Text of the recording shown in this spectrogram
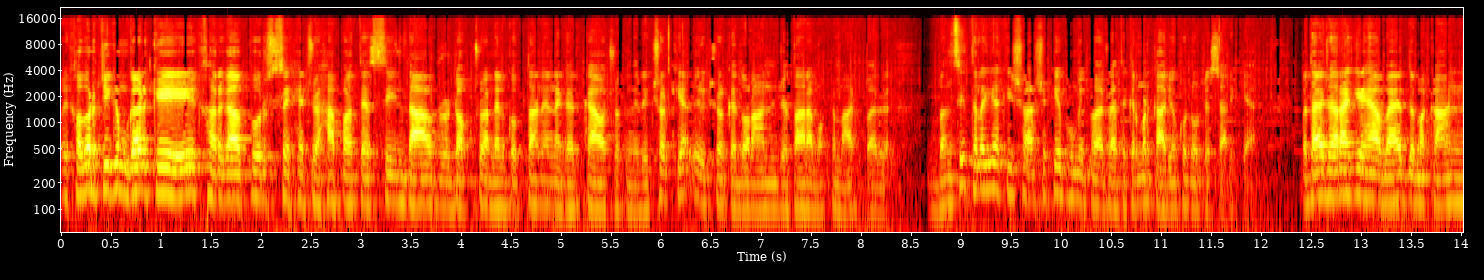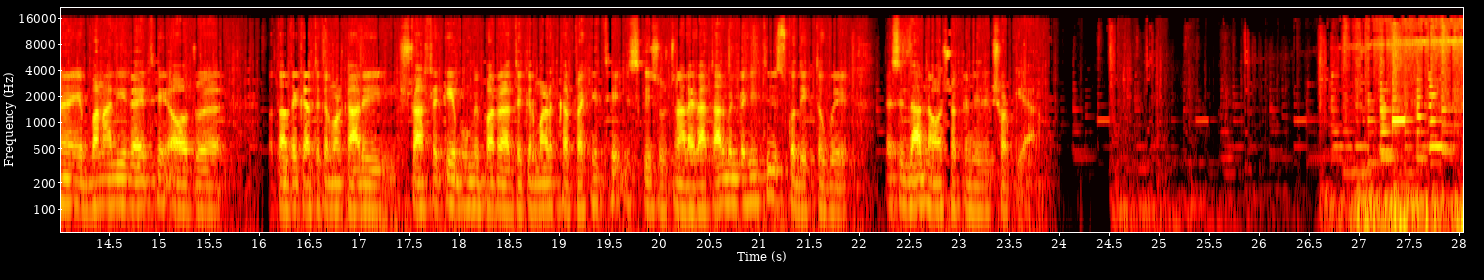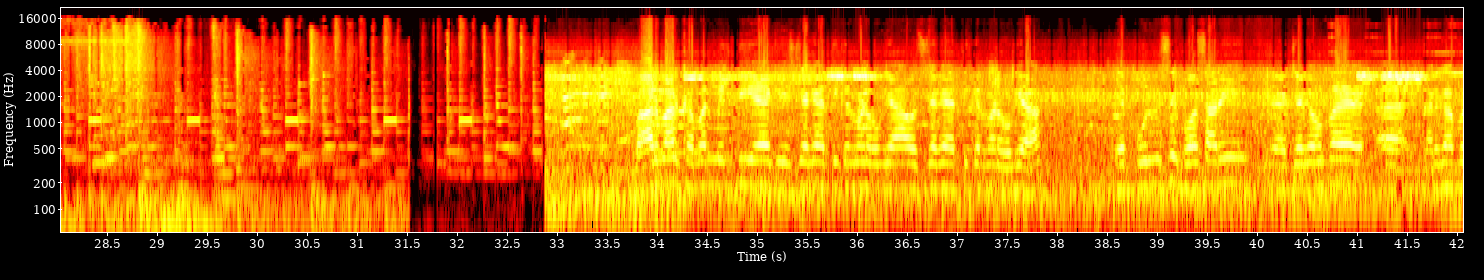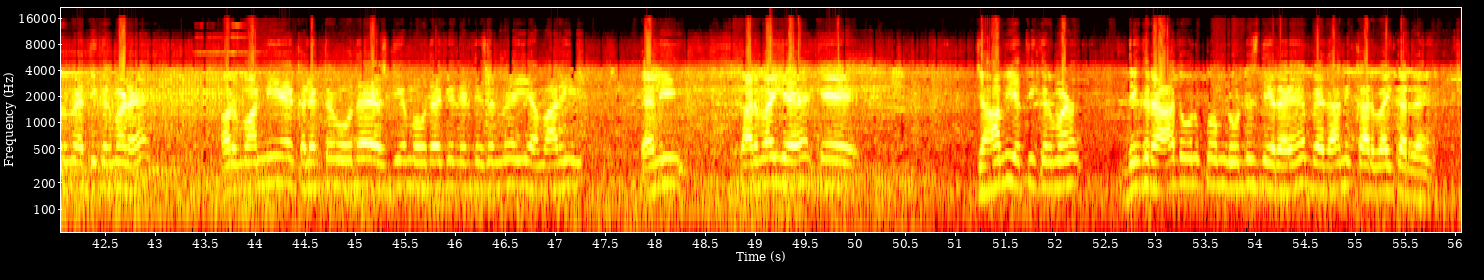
खबर टीकमगढ़ के खरगापुर से है, जहाँ पर तहसीलदार डॉक्टर अनिल गुप्ता ने नगर का औचक निरीक्षण किया। निरीक्षण के दौरान जतारा मुख्य मार्ग पर बंसी तलैया की शासकीय भूमि पर अतिक्रमण कार्यों को नोटिस जारी किया। बताया जा रहा है कि यह अवैध मकान बना लिए गए थे और बता दें कि अतिक्रमणकारी शासकीय भूमि पर अतिक्रमण कर रहे थे। इसकी सूचना लगातार मिल रही थी। इसको देखते हुए तहसीलदार ने औचक निरीक्षण किया। बार बार खबर मिलती है कि इस जगह अतिक्रमण हो गया, उस जगह अतिक्रमण हो गया। ये पूर्व से बहुत सारी जगहों पर खड़गापुर में अतिक्रमण है। और माननीय कलेक्टर महोदय, एसडीएम महोदय के निर्देशन में ये हमारी पहली कार्रवाई है कि जहाँ भी अतिक्रमण दिख रहा तो उनको हम नोटिस दे रहे हैं, वैधानिक कार्रवाई कर रहे हैं।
